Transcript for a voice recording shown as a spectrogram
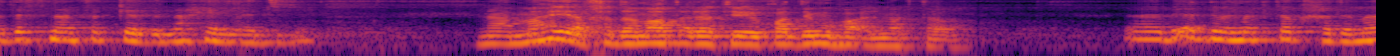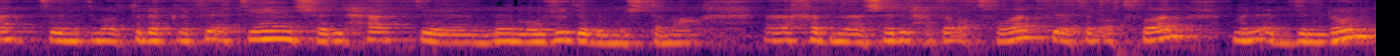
هدفنا نفكر بالناحية المادية. نعم، ما هي الخدمات التي يقدمها المكتب؟ آه، بيقدم المكتب خدمات مثل ما قلت لك لفئتين شريحات آه، موجودة بالمجتمع. آه، أخذنا شريحة الأطفال فئة الأطفال بنقدم لهم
